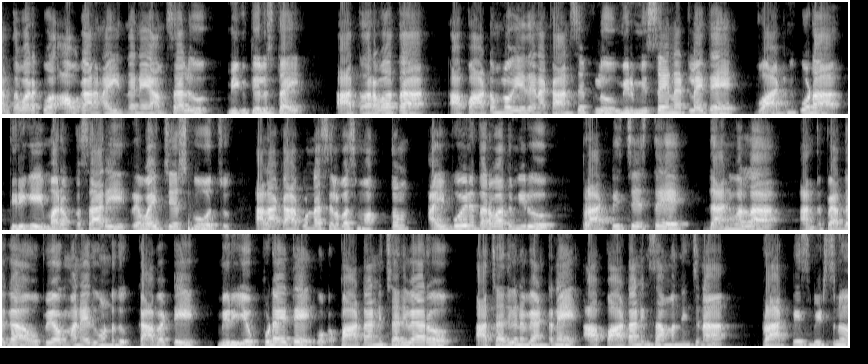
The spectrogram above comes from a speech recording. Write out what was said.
ఎంతవరకు అవగాహన అయిందనే అంశాలు మీకు తెలుస్తాయి. ఆ తర్వాత ఆ పాఠంలో ఏదైనా కాన్సెప్ట్లు మీరు మిస్ అయినట్లయితే వాటిని కూడా తిరిగి మరొకసారి రివైజ్ చేసుకోవచ్చు. అలా కాకుండా సిలబస్ మొత్తం అయిపోయిన తర్వాత మీరు ప్రాక్టీస్ చేస్తే దానివల్ల అంత పెద్దగా ఉపయోగం అనేది ఉండదు. కాబట్టి మీరు ఎప్పుడైతే ఒక పాఠాన్ని చదివారో ఆ చదివిన వెంటనే ఆ పాఠానికి సంబంధించిన ప్రాక్టీస్ బిట్స్ను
